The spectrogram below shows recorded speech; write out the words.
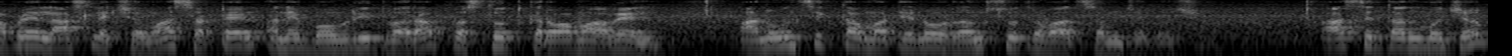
આપણે લાસ્ટ લેક્ચરમાં સટેન અને બોવરી દ્વારા પ્રસ્તુત કરવામાં આવેલ આનુવંશિકતા માટેનો રંગસૂત્રવાદ સમજેલો છે. આ સિદ્ધાંત મુજબ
